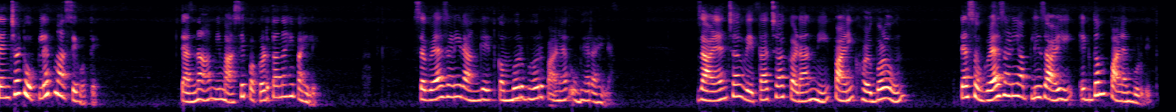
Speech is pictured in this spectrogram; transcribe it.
त्यांच्या टोपल्यात मासे होते. त्यांना मी मासे पकडतानाही पाहिले. सगळ्या जणी रांगेत कंबरभर पाण्यात उभ्या राहिल्या. जाळ्यांच्या वेताच्या कडांनी पाणी खळबळवून त्या सगळ्या जणी आपली जाळी एकदम पाण्यात बुडवीत.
